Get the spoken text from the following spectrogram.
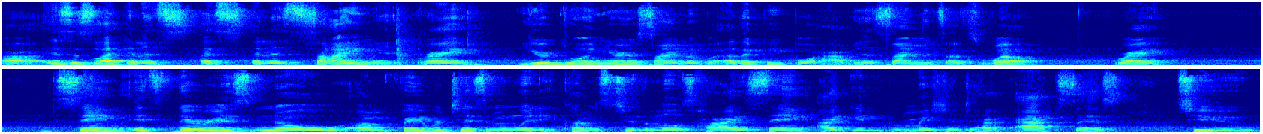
uh, is this like an, an assignment, right? you're doing your assignment, but other people have assignments as well, right? Same, it's there is no um, favoritism when it comes to the Most High saying, "I give you permission to have access to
